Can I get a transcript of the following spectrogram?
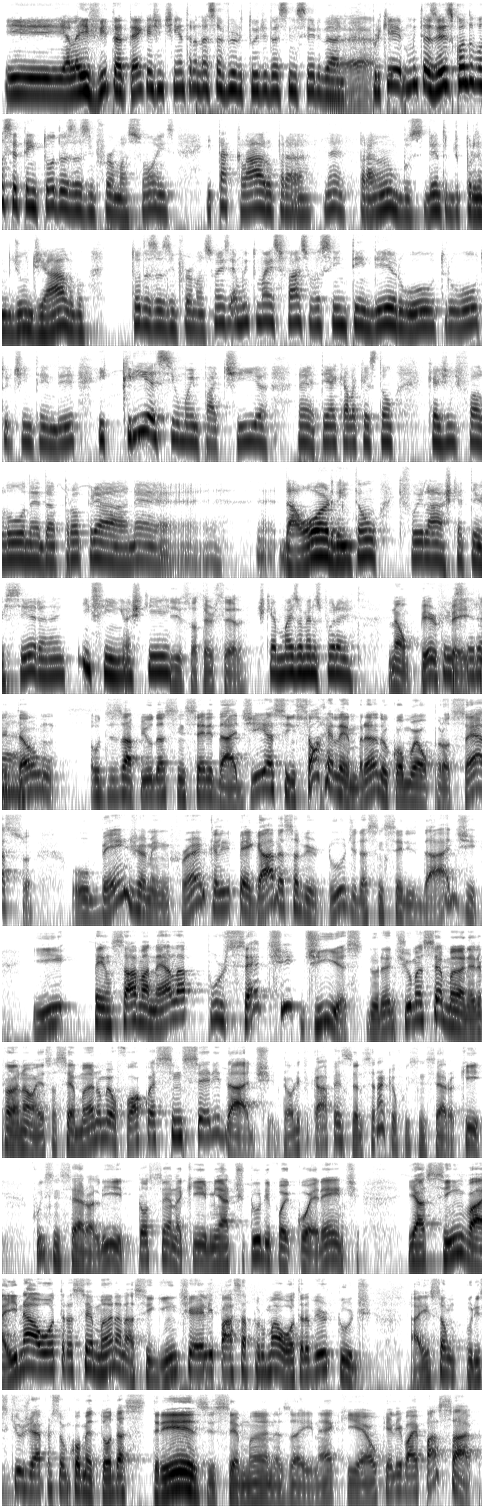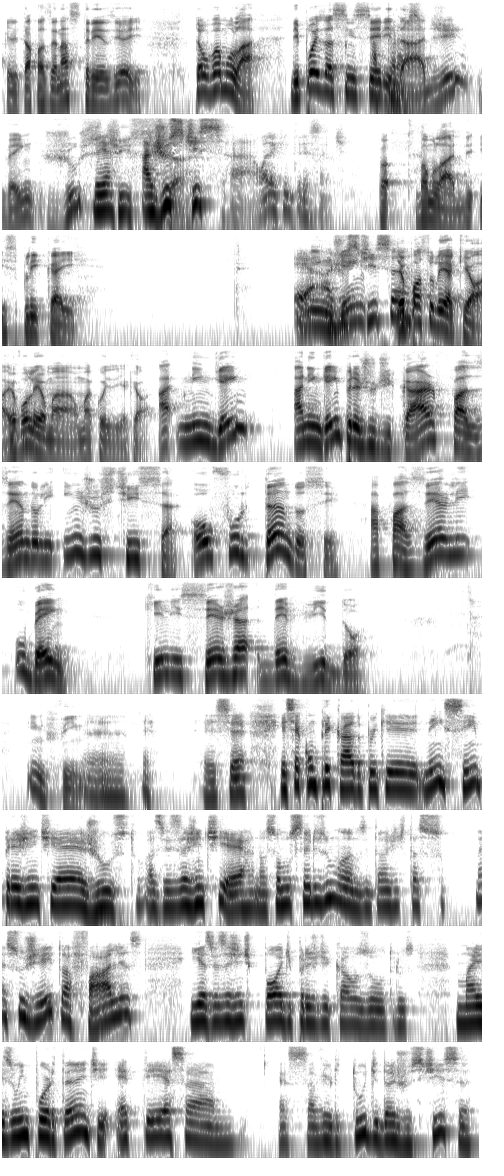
e ela evita até que a gente entre nessa virtude da sinceridade. É. Porque muitas vezes quando você tem todas as informações e está claro para né, ambos, dentro de, por exemplo, de um diálogo, todas as informações, é muito mais fácil você entender o outro, o outro te entender e cria-se uma empatia. Né? Tem aquela questão que a gente falou né, da própria. Né, da ordem, então, que foi lá, acho que a terceira, né? Enfim, acho que. Isso, a terceira. Acho que é mais ou menos por aí. Não, perfeito. Terceira... Então, o desafio da sinceridade. E assim, só relembrando como é o processo, o Benjamin Franklin ele pegava essa virtude da sinceridade e pensava nela por sete dias, durante uma semana. Ele falou: Não, essa semana o meu foco é sinceridade. Então ele ficava pensando: será que eu fui sincero aqui? Fui sincero ali? Estou sendo aqui? Minha atitude foi coerente? E assim vai. E na outra semana, na seguinte, ele passa por uma outra virtude. Aí são por isso que o Jefferson comentou das 13 semanas aí, né? Que é o que ele vai passar, porque ele está fazendo as 13 aí. Então vamos lá. Depois da sinceridade, vem justiça. A justiça. Ah, olha que interessante. V vamos lá, explica aí. É, ninguém... a justiça. Eu posso ler aqui, ó. Eu vou ler uma, uma coisinha aqui, ó. A ninguém a ninguém prejudicar fazendo-lhe injustiça ou furtando-se a fazer-lhe o bem que lhe seja devido. Enfim. É, é. Esse é, esse é complicado porque nem sempre a gente é justo. Às vezes a gente erra. Nós somos seres humanos, então a gente está né, sujeito a falhas e às vezes a gente pode prejudicar os outros. Mas o importante é ter essa, essa virtude da justiça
